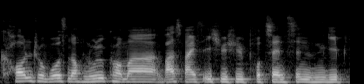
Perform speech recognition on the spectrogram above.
Konto, wo es noch 0, was weiß ich, wie viel Prozent Zinsen gibt.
